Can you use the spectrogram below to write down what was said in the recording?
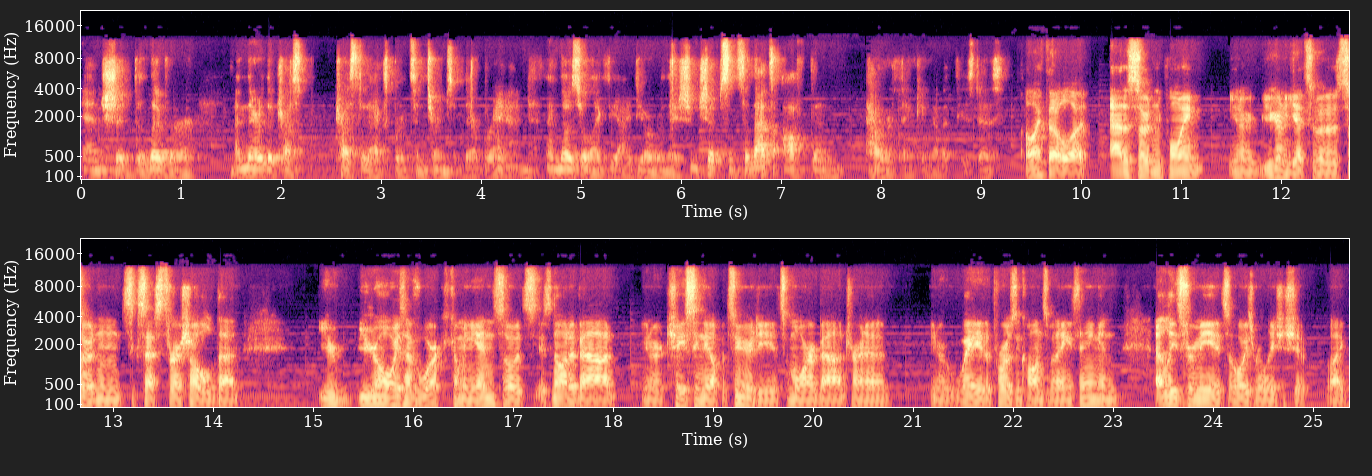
and should deliver. And they're the trust trusted experts in terms of their brand. And those are like the ideal relationships. And so that's often how we're thinking of it these days. I like that a lot. At a certain point you know you're going to get to a certain success threshold that you to always have work coming in. So it's it's not about you know chasing the opportunity. It's more about trying to you know weigh the pros and cons with anything. And at least for me it's always relationship like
